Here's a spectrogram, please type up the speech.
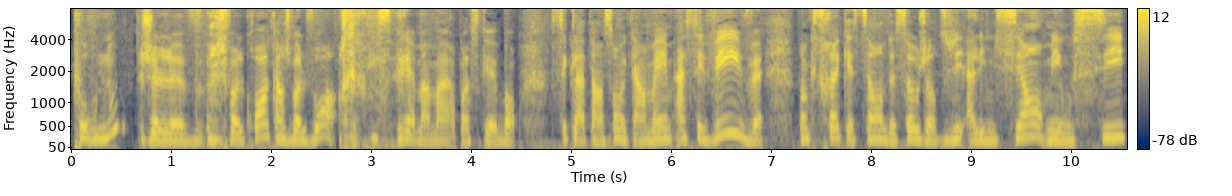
pour nous, je le, je vais le croire quand je vais le voir, comme dirait ma mère, parce que bon, c'est que la tension est quand même assez vive. Donc, il sera question de ça aujourd'hui à l'émission, mais aussi,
